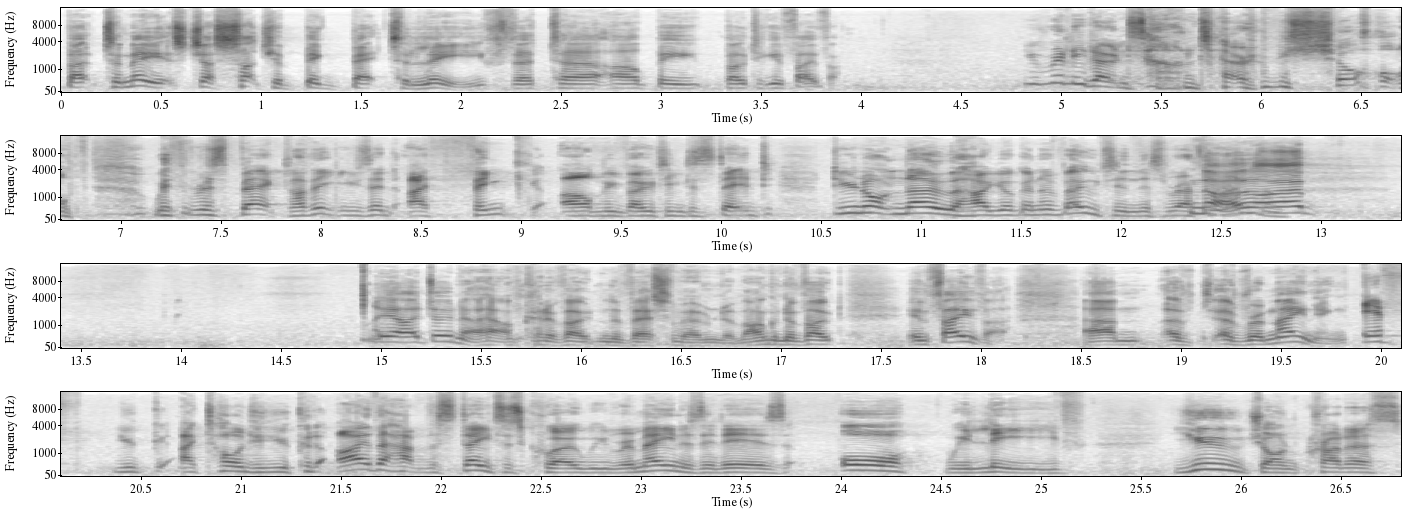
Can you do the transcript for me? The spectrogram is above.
but to me, it's just such a big bet to leave that uh, I'll be voting in favour. You really don't sound terribly sure. With respect, I think you said, I think I'll be voting to stay. Do you not know how you're going to vote in this referendum? No, I, yeah, I do know how I'm going to vote in the referendum. I'm going to vote in favour um, of, of, remaining. If you, I told you you could either have the status quo, we remain as it is, or we leave, you, Jon Cruddas,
